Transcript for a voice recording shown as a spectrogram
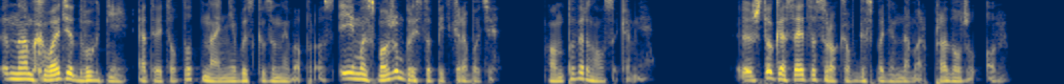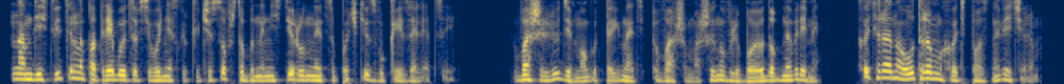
«Нам хватит двух дней», — ответил тот на невысказанный вопрос. «И мы сможем приступить к работе». Он повернулся ко мне. «Что касается сроков, господин Дамар», — продолжил он. Нам действительно потребуется всего несколько часов, чтобы нанести рунные цепочки звукоизоляции. Ваши люди могут пригнать вашу машину в любое удобное время, хоть рано утром, хоть поздно вечером.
